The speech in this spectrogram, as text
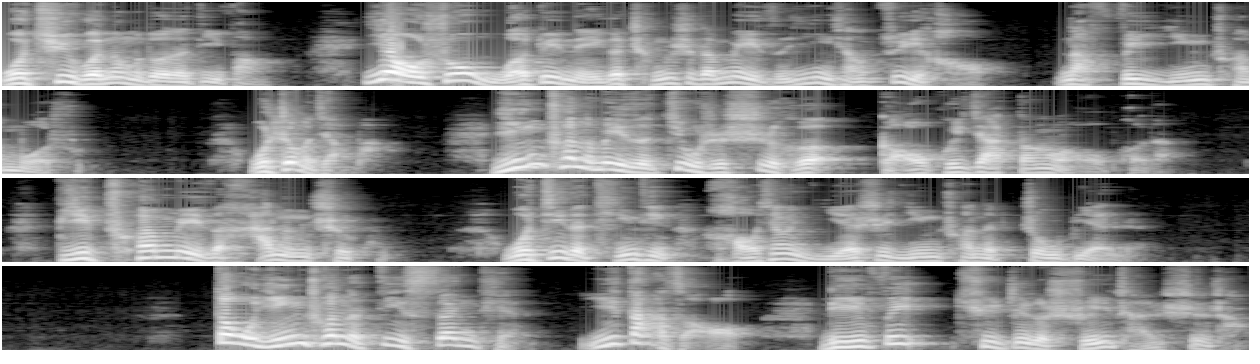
我去过那么多的地方，要说我对哪个城市的妹子印象最好，那非银川莫属。我这么讲吧，银川的妹子就是适合搞回家当老婆的，比川妹子还能吃苦。我记得婷婷好像也是银川的周边人。到银川的第三天一大早，李飞去这个水产市场了。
